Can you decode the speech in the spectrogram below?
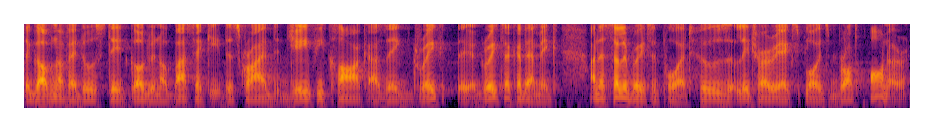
The governor of Edo State, Godwin Obaseki, described J.P. Clark as a great, a great academic and a celebrated poet whose literary exploits brought honor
